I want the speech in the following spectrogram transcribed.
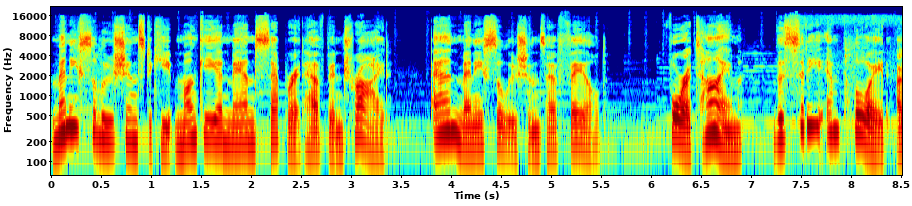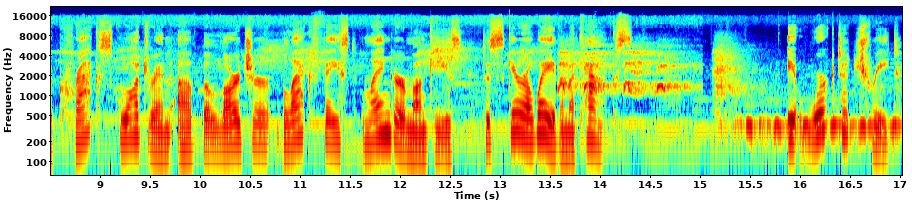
Many solutions to keep monkey and man separate have been tried, and many solutions have failed. For a time, the city employed a crack squadron of the larger black faced langur monkeys to scare away the macaques. It worked a treat,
